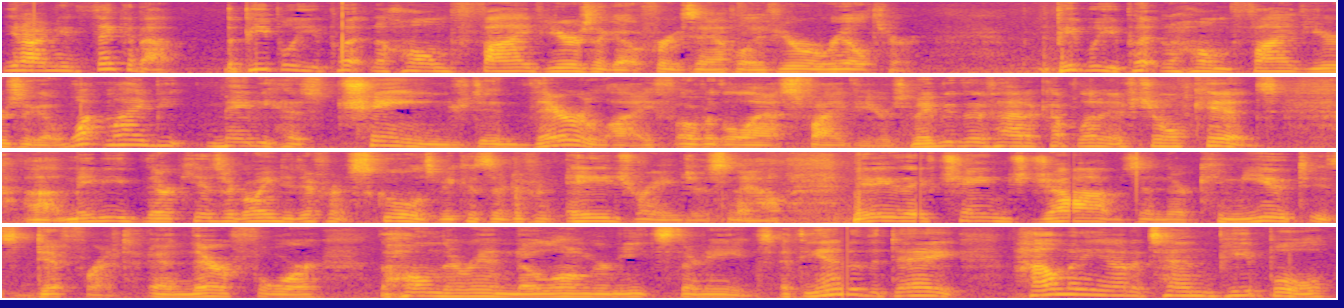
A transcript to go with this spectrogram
you know, I mean, think about the people you put in a home five years ago, for example, if you're a realtor, the people you put in a home five years ago, what maybe maybe has changed in their life over the last five years? Maybe they've had a couple of additional kids. Uh, maybe their kids are going to different schools because they're different age ranges now. Maybe they've changed jobs and their commute is different, and therefore the home they're in no longer meets their needs. At the end of the day, how many out of ten people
